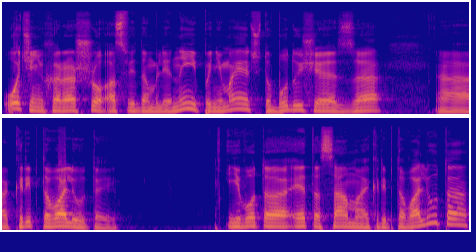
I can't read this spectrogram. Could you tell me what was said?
очень хорошо осведомлены и понимают, что будущее за а, криптовалютой. И вот а, эта самая криптовалюта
